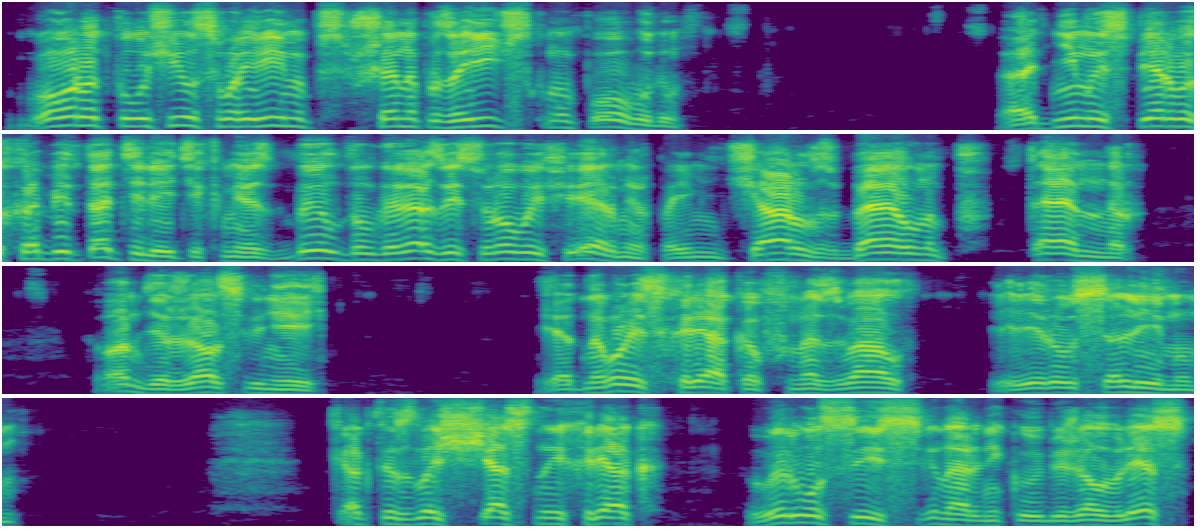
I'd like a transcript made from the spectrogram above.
Город получил свое имя по совершенно прозаическому поводу — Одним из первых обитателей этих мест был долговязый суровый фермер по имени Чарльз Белнап Теннер. Он держал свиней. И одного из хряков назвал Иерусалимом. Как-то злосчастный хряк вырвался из свинарника и убежал в лес.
